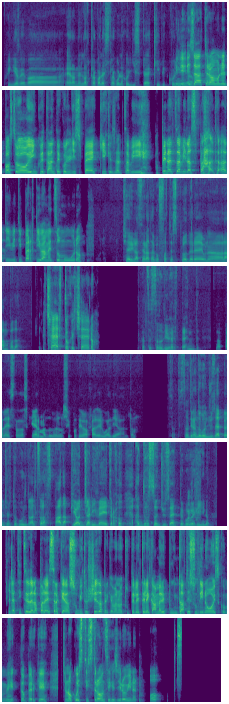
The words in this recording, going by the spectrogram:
Quindi aveva. Era nell'altra palestra quella con gli specchi piccolina. Quindi esatto, eravamo nel posto inquietante con gli specchi che se alzavi, appena alzavi la spada ti, ti partiva mezzo muro. C'eri la serata che ho fatto esplodere una lampada. Certo che c'ero. Cazzo, è stato divertente. La palestra da scherma dove non si poteva fare guardia alta. Esatto, stavo tirando con Giuseppe, a un certo punto alzo la spada, pioggia di vetro addosso a Giuseppe, poverino. E la tizia della palestra che era subito scesa perché avevano tutte le telecamere puntate su di noi, scommetto, perché c'erano questi stronzi che ci rovinano. Oh,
